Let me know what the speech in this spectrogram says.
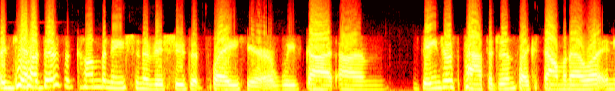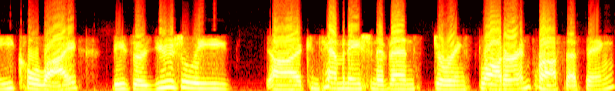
Yeah, there's a combination of issues at play here. We've got um, dangerous pathogens like Salmonella and E. coli. These are usually uh, contamination events during slaughter and processing.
